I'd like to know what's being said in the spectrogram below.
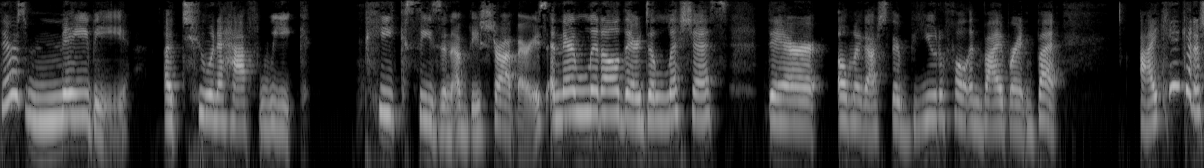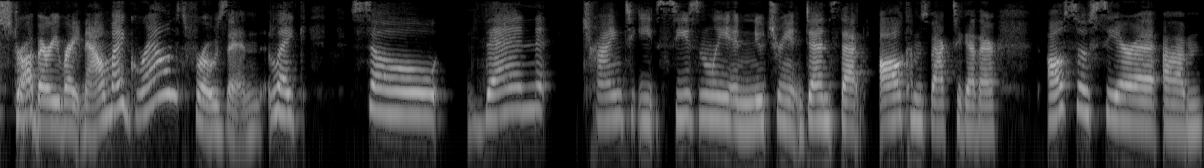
there's maybe a two and a half week peak season of these strawberries. And they're little, they're delicious. They're, oh my gosh, they're beautiful and vibrant. But I can't get a strawberry right now. My ground's frozen. Like, so then trying to eat seasonally and nutrient dense, that all comes back together. Also, Ciara, um,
